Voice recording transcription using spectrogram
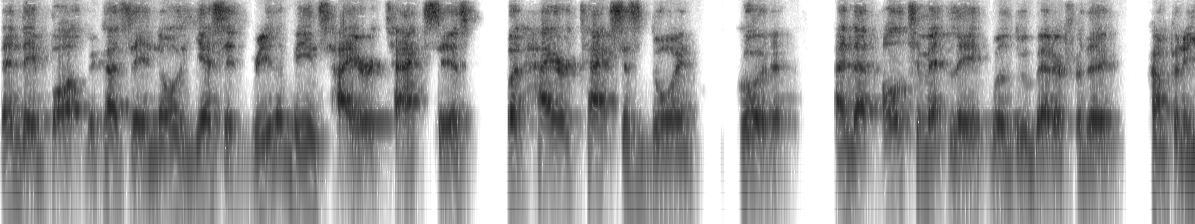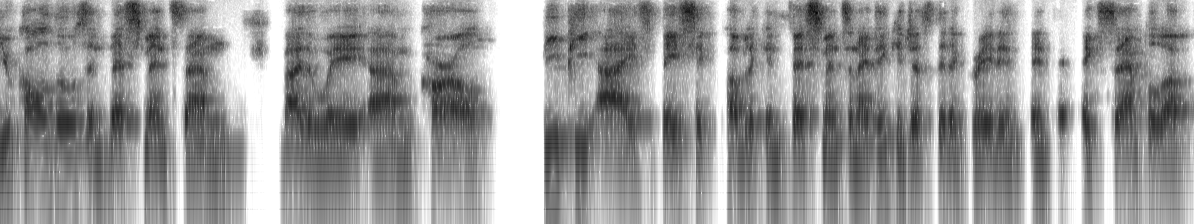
then they bought because they know, yes, it really means higher taxes, but higher taxes doing good, and that ultimately will do better for the company. You call those investments, um, by the way, um, Carl, BPIs, basic public investments. And I think you just did a great in, in example of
